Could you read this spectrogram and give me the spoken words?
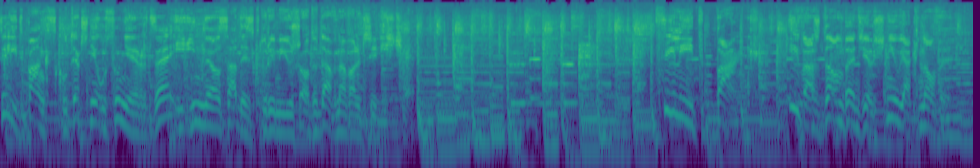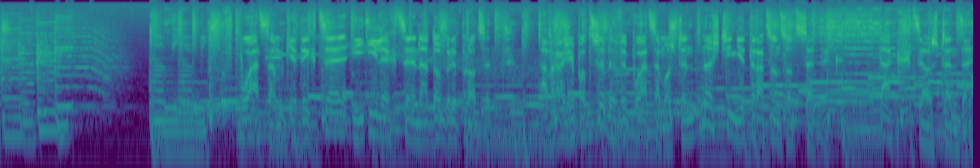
Cilit Bank skutecznie usunie rdze i inne osady, z którymi już od dawna walczyliście. Cilit Bank. I wasz dom będzie lśnił jak nowy. Wpłacam kiedy chcę i ile chcę na dobry procent. A w razie potrzeby wypłacam oszczędności, nie tracąc odsetek. Tak chcę oszczędzać.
